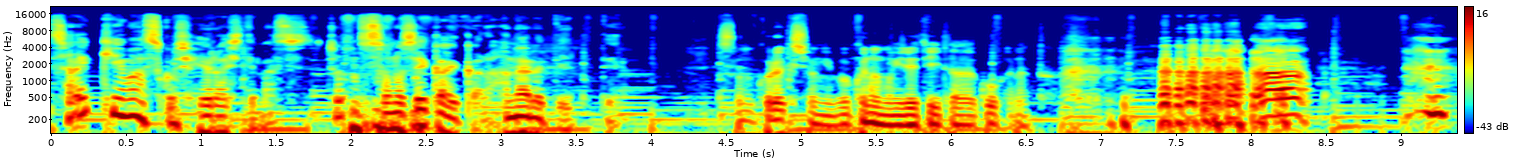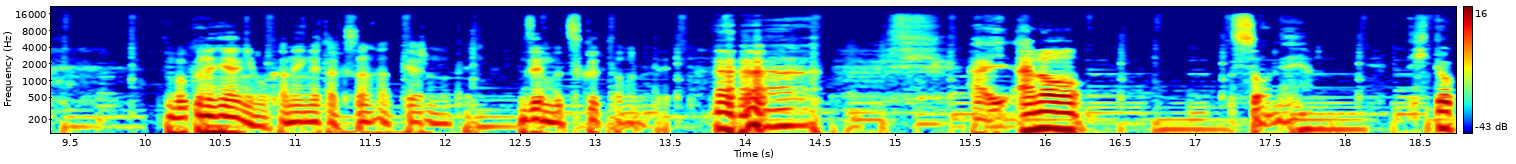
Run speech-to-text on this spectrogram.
最近は少し減らしてます。ちょっとその世界から離れていって。そのコレクションに僕のも入れていただこうかなと 僕の部屋にも仮面がたくさん貼ってあるので全部作ったもので。はいあのそうね。一皮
